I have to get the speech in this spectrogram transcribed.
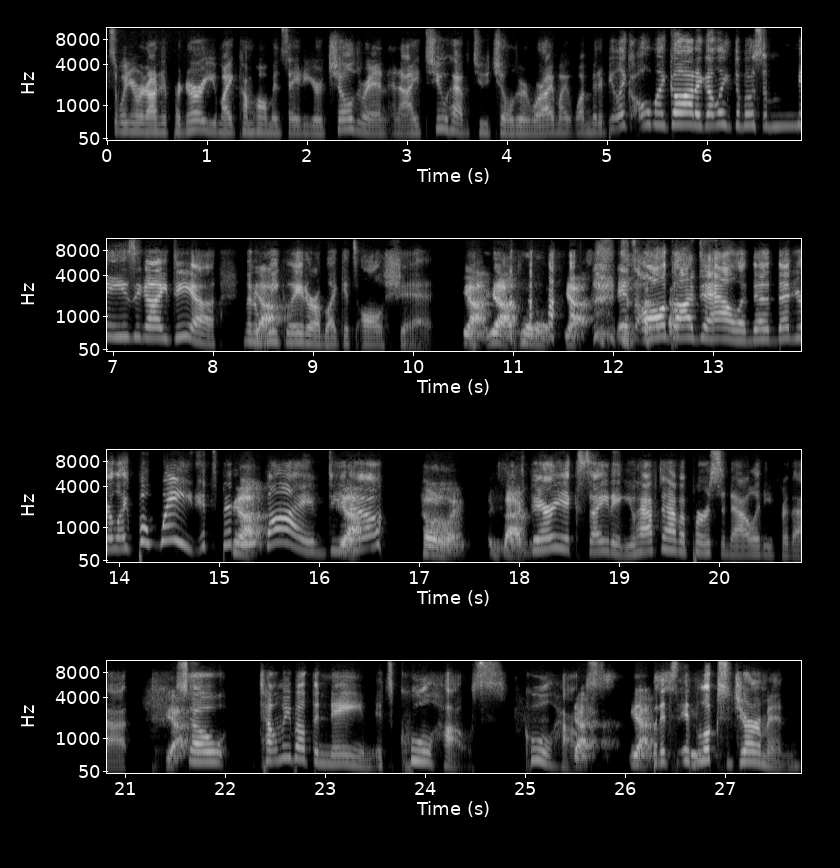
So when you're an entrepreneur, you might come home and say to your children, and I too have two children where I might one minute be like, oh my God, I got like the most amazing idea. And then yeah. a week later, I'm like, it's all shit. Yeah, yeah, totally. Yeah. it's all gone to hell. And then, then you're like, but wait, it's been yeah. revived, you yeah. know? Totally. Exactly. It's very exciting. You have to have a personality for that. Yeah. So tell me about the name. It's Coolhaus. Coolhaus. Yes. Yes. But it's it looks German.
